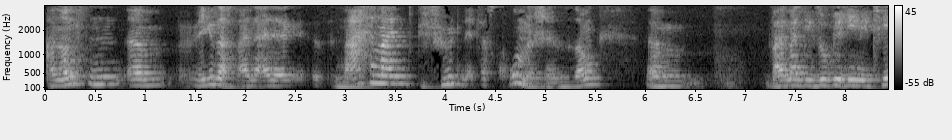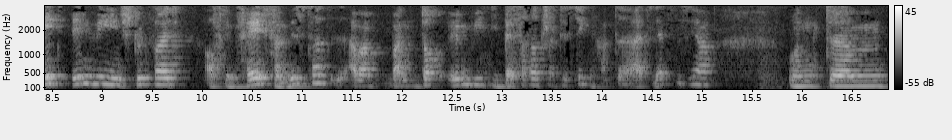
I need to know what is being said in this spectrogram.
Ansonsten, ähm, wie gesagt, eine, eine nachhinein gefühlt etwas komische Saison, ähm, weil man die Souveränität irgendwie ein Stück weit auf dem Feld vermisst hat, aber man doch irgendwie die besseren Statistiken hatte als letztes Jahr. Und ähm,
